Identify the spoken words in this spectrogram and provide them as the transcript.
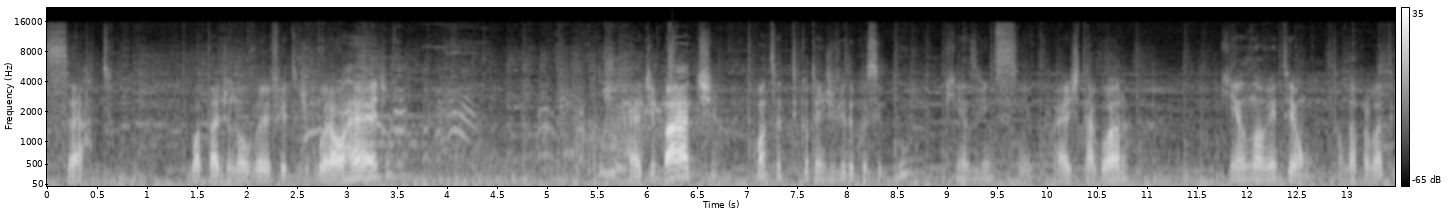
Certo. Botar de novo o efeito de curar o Red. Red bate. Quanto que eu tenho de vida com esse Blue? 525. O Red tá agora 591. Então dá pra bater.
